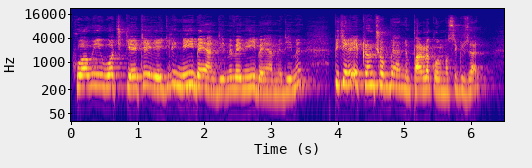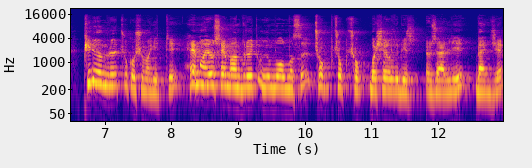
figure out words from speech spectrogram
Huawei Watch GT ile ilgili neyi beğendiğimi ve neyi beğenmediğimi. Bir kere ekranı çok beğendim. Parlak olması güzel. Pil ömrü çok hoşuma gitti. Hem iOS hem Android uyumlu olması çok çok çok başarılı bir özelliği bence.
